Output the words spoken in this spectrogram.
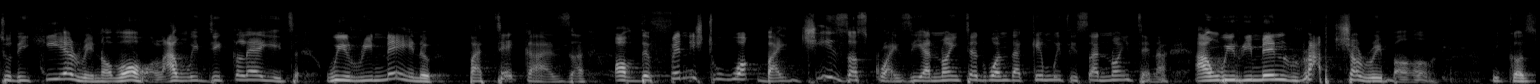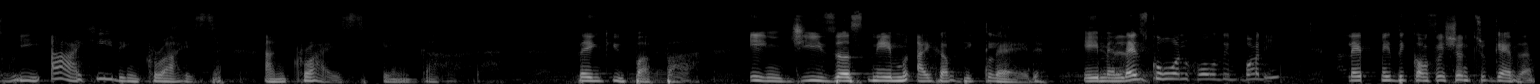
to the hearing of all and we declare it. We remain partakers of the finished work by Jesus Christ, the anointed one that came with his anointing, and we remain rapturable because we are hid in Christ and Christ in God. Thank you, Papa. In Jesus' name I have declared. Amen. Let's go and hold the body. Let's make the confession together.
